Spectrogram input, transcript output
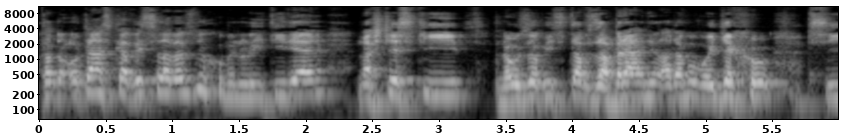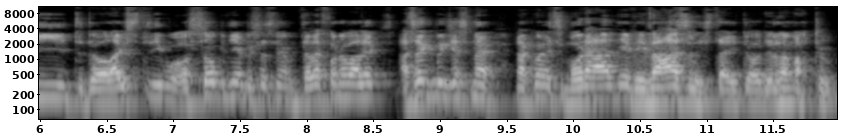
Tato otázka vysela ve vzduchu minulý týden. Naštěstí nouzový stav zabránil Adamu Vojtěchu přijít do livestreamu osobně, my jsme s ním telefonovali a řekl bych, že jsme nakonec morálně vyvázli z tady toho dilematu.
